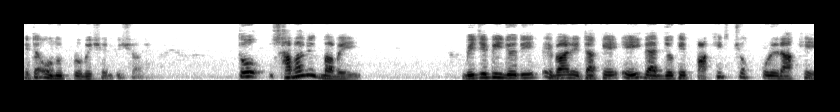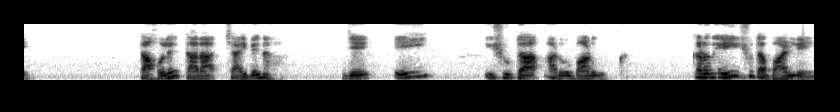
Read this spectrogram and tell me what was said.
এটা অনুপ্রবেশের বিষয়। তো স্বাভাবিকভাবেই বিজেপি যদি এবার এটাকে এই রাজ্যকে পাখির চোখ করে রাখে, তাহলে তারা চাইবে না যে এই ইস্যুটা আরও বাড়ুক। কারণ এই ইস্যুটা বাড়লে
